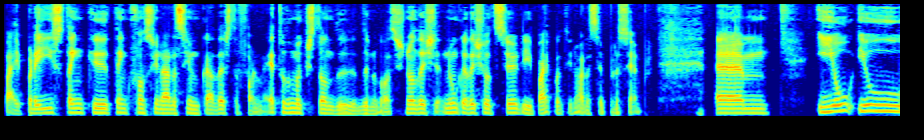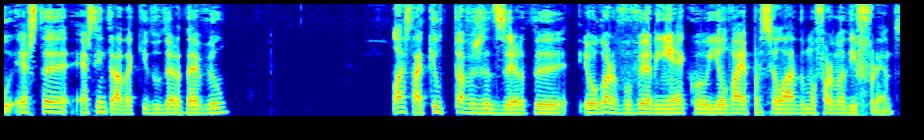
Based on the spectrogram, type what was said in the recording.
Pá, e para isso tem que, tem que funcionar assim um bocado desta forma. É tudo uma questão de, de negócios. Não deixa, nunca deixou de ser e vai continuar a ser para sempre. Um, e eu, eu esta, esta entrada aqui do Daredevil, lá está, aquilo que estavas a dizer de eu agora vou ver em Echo e ele vai aparecer lá de uma forma diferente.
